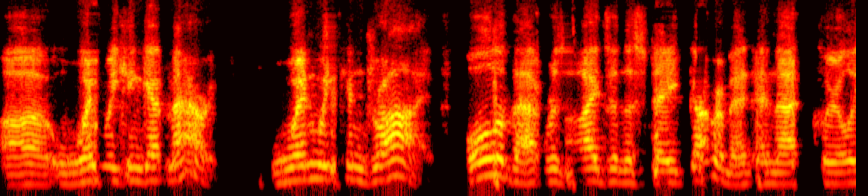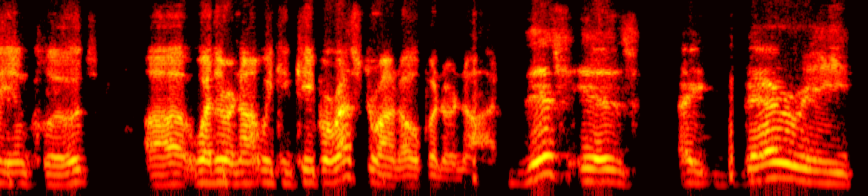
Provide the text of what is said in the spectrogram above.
uh, when we can get married, when we can drive. All of that resides in the state government, and that clearly includes uh, whether or not we can keep a restaurant open or not. This is a very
